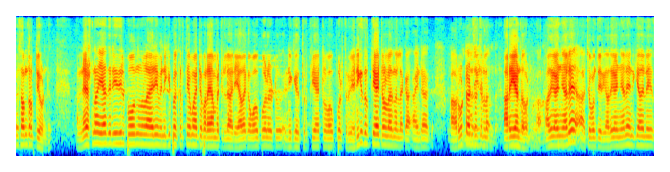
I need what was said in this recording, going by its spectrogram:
ഒരു സംതൃപ്തിയുണ്ട്. അന്വേഷണം ഏത് രീതിയിൽ പോകുന്നു എന്നുള്ള കാര്യം എനിക്കിപ്പോൾ കൃത്യമായിട്ട് പറയാൻ പറ്റില്ല. കാര്യം ഏതൊക്കെ വകുപ്പുകൾ ഇട്ടു എനിക്ക് തൃപ്തിയായിട്ടുള്ള വകുപ്പുകൾ എനിക്ക് തൃപ്തിയായിട്ടുള്ള എന്നുള്ള ക- അതിന്റെ റൂട്ട് അനുസരിച്ചുള്ള അറിയേണ്ടതുണ്ട്. അത് കഴിഞ്ഞാൽ ചുമത്തിയിരിക്കും. അത് കഴിഞ്ഞാൽ എനിക്കതിൽ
